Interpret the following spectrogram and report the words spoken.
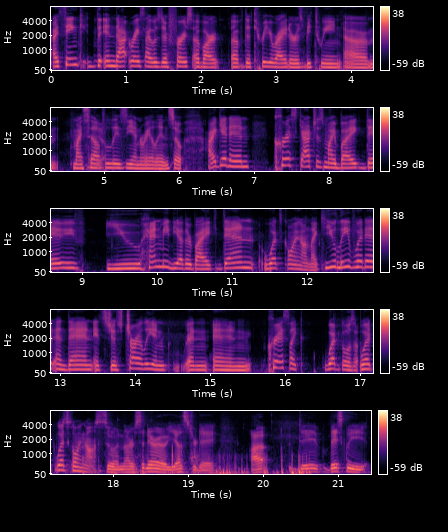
I think th- in that race I was the first of our of the three riders between um, myself, Yeah. Lizzie, and Raylyn. So I get in. Chris catches my bike. Dave, you hand me the other bike. Then what's going on? Like you leave with it, and then it's just Charlie and and and Chris. Like what goes? What what's going on? So in our scenario yesterday, I, Dave, basically,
